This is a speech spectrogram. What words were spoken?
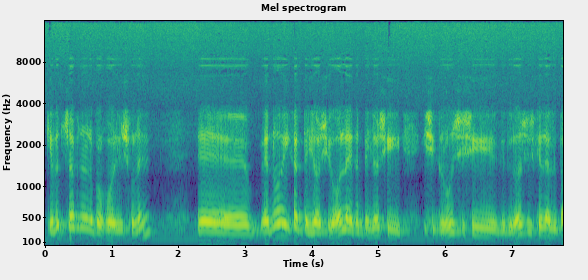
και δεν τους άφηναν να προχωρήσουν ε, ενώ είχαν τελειώσει όλα, είχαν τελειώσει οι συγκρούσεις, οι εκδηλώσεις κτλ.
